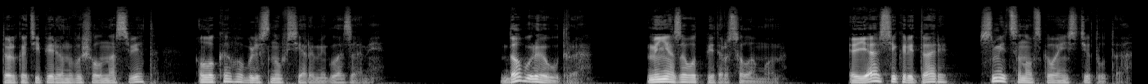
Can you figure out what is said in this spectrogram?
Только теперь он вышел на свет, лукаво блеснув серыми глазами. «Доброе утро. Меня зовут Питер Соломон. Я секретарь Смитсоновского института».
